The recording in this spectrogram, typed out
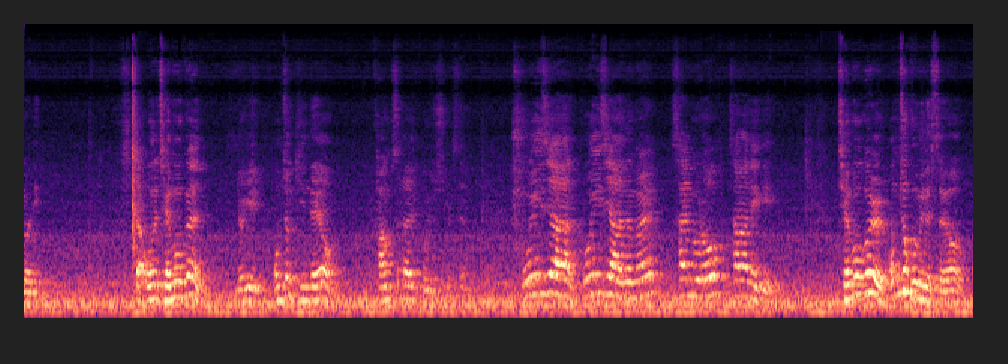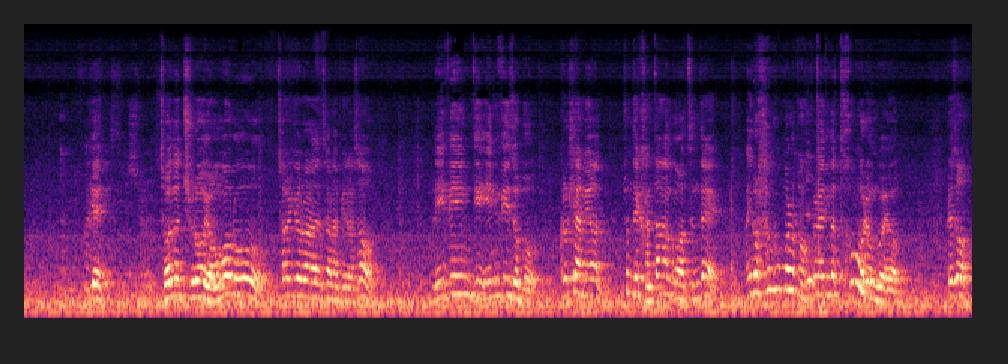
김건희. 자 오늘 제목은 여기 엄청 긴데요. 다음 슬라이드 보여주시겠어요? 보이지 않 보이지 않음을 삶으로 살아내기. 제목을 엄청 고민했어요. 이게 저는 주로 영어로 설교를 하는 사람이라서 Living the Invisible 그렇게 하면 좀 되게 간단한 것 같은데 아, 이걸 한국말로 바꾸려니까 너무 어려운 거예요. 그래서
